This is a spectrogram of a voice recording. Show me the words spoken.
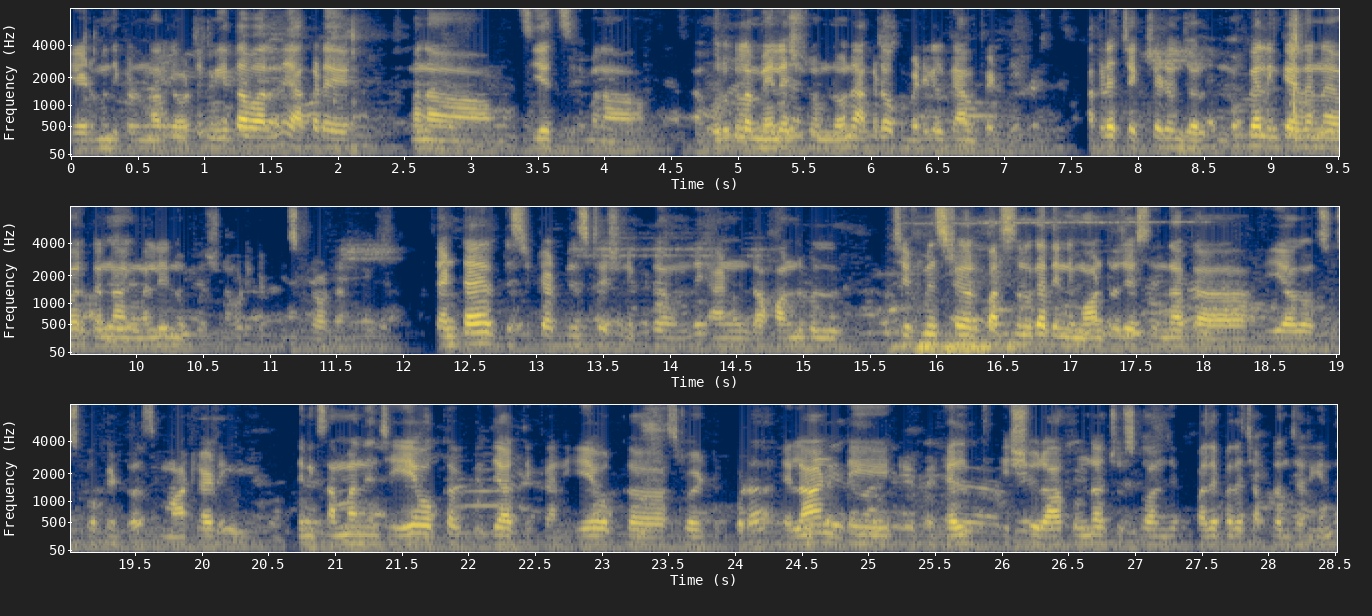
ఏడు మంది ఇక్కడ ఉన్నారు కాబట్టి మిగతా వాళ్ళని అక్కడే మన సిహెచ్ మన గురుకుల మేలేశ్వరంలోనే అక్కడ ఒక మెడికల్ క్యాంప్ పెట్టి అక్కడే చెక్ చేయడం జరుగుతుంది. ఒకవేళ ఇంకా ఏదైనా ఎవరికైనా మళ్ళీ నొప్పి వచ్చినా కూడా ఇక్కడ తీసుకురావడానికి. ఎంటైర్ డిస్ట్రిక్ట్ అడ్మినిస్ట్రేషన్ ఇక్కడే ఉంది అండ్ హానరబుల్ చీఫ్ మినిస్టర్ గారు పర్సనల్గా దీన్ని మానిటర్ చేస్తుంది దాక ఈ స్పోకెన్ టు మాట్లాడి దీనికి సంబంధించి ఏ ఒక్క విద్యార్థికి కానీ ఏ ఒక్క స్టూడెంట్ కూడా ఎలాంటి హెల్త్ ఇష్యూ రాకుండా చూసుకోవాలని చెప్పి పదే పదే చెప్పడం జరిగింది.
